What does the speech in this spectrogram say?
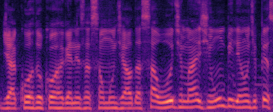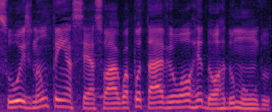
De acordo com a Organização Mundial da Saúde, mais de um bilhão de pessoas não têm acesso à água potável ao redor do mundo.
